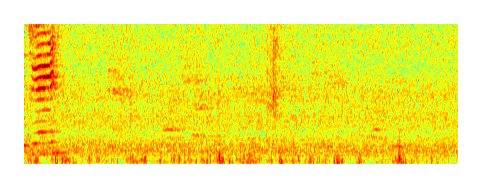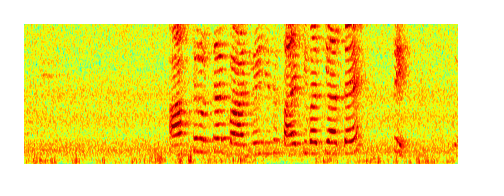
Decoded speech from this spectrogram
स्टूडेंट्स आफ्टर होता जैसे फाइव के बाद क्या आता है? सिक्स तो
